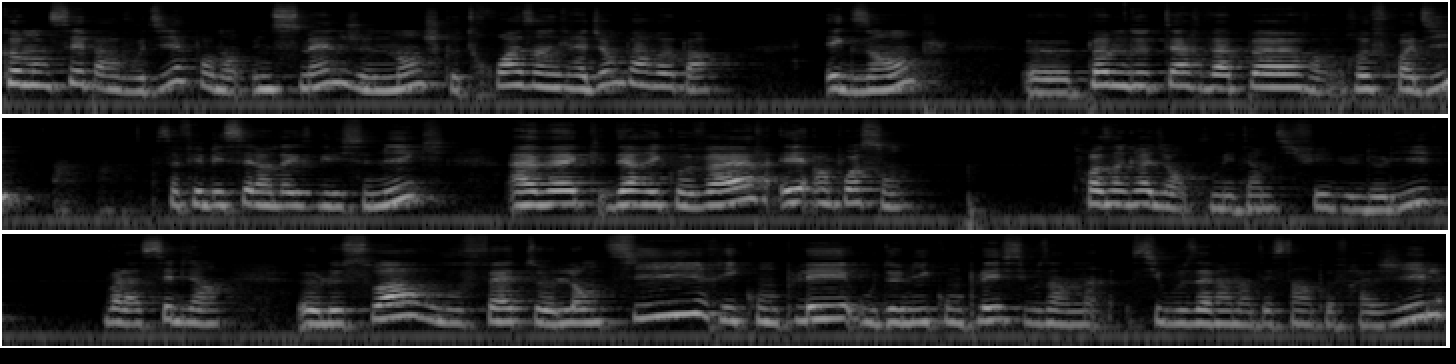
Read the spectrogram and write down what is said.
Commencez par vous dire pendant une semaine, je ne mange que trois ingrédients par repas. Exemple, euh, pommes de terre vapeur refroidie, ça fait baisser l'index glycémique, avec des haricots verts et un poisson. Trois ingrédients. Vous mettez un petit filet d'huile d'olive, voilà, c'est bien. Euh, le soir, vous vous faites lentilles, riz complet ou demi-complet si, si vous avez un intestin un peu fragile,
